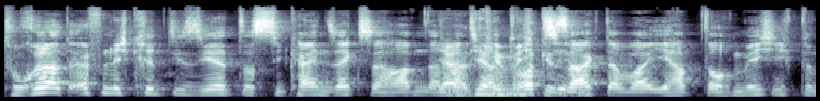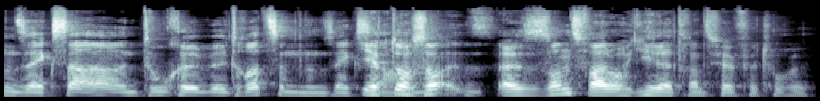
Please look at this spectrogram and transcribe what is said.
Tuchel hat öffentlich kritisiert, dass die keinen Sechser haben. Dann Ja, hat Kimmich trotzdem- gesagt, aber ihr habt doch mich, ich bin Sechser und Tuchel will trotzdem einen Sechser Ihr habt doch haben. so, also sonst war doch jeder Transfer für Tuchel.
